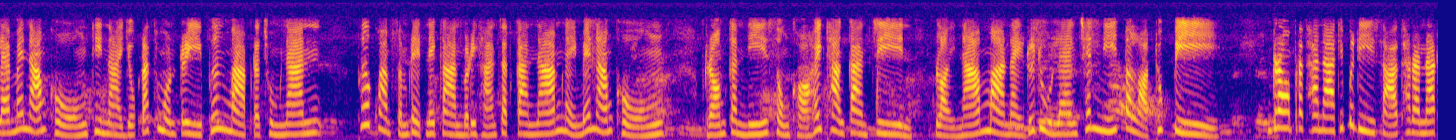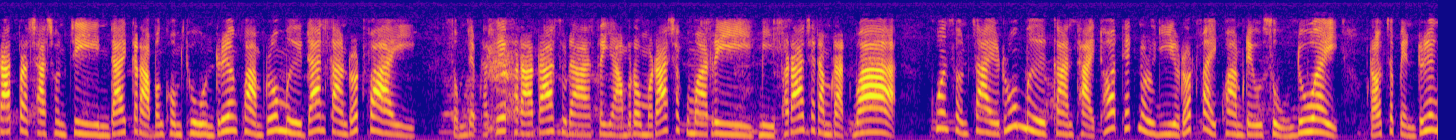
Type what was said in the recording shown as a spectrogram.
และแม่น้ำโขงที่นายกรัฐมนตรีเพิ่งมาประชุมนั้น เพื่อความสำเร็จในการบริหารจัดการน้ำในแม่น้ำโขง พร้อมกันนี้ส่งขอให้ทางการจีน ปล่อยน้ำมาในฤดูแล้งเช่นนี้ตลอดทุกปีรองประธานาธิบดีสาธารณรัฐประชาชนจีนได้กราบบังคมทูลเรื่องความร่วมมือด้านการรถไฟ สมเด็จพระเทพรัตนราชสุดาสยามบรมราชกุมารี มีพระราชดำรัสว่า ควรสนใจร่วมมือการถ่ายทอดเทคโนโลยีรถไฟความเร็วสูงด้วย เพราะจะเป็นเรื่อง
